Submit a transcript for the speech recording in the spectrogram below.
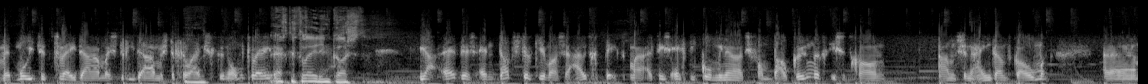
met moeite twee dames, drie dames tegelijk zich kunnen omkleden. Echte kledingkast. Ja, hè, dus, en dat stukje was er uitgepikt. Maar het is echt die combinatie van bouwkundig is het gewoon aan zijn eind aan het komen. Ehm,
